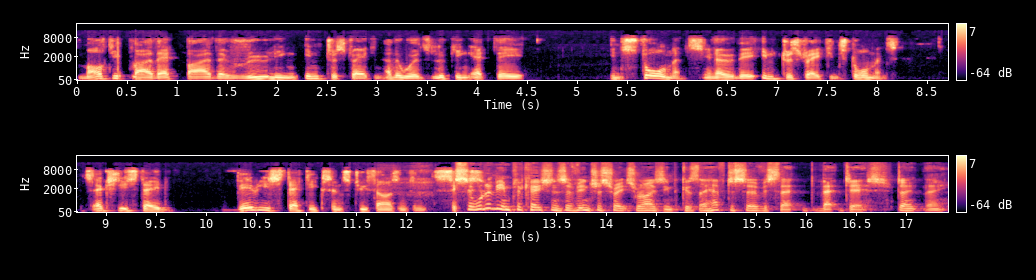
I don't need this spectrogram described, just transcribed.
multiply that by the ruling interest rate, in other words, looking at the installments, you know, the interest rate installments, it's actually stayed very static since 2006. So, what are the implications of interest rates rising? Because they have to service that, that debt, don't they?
